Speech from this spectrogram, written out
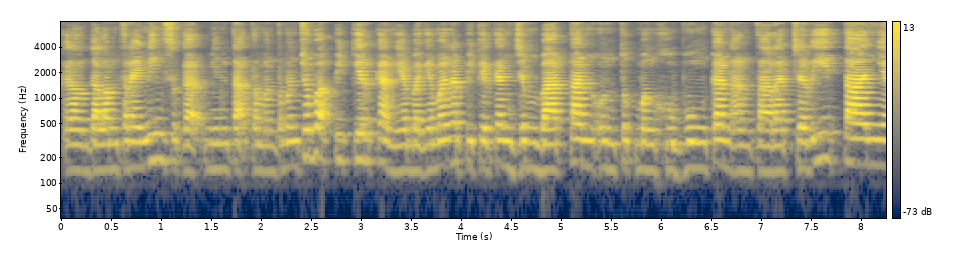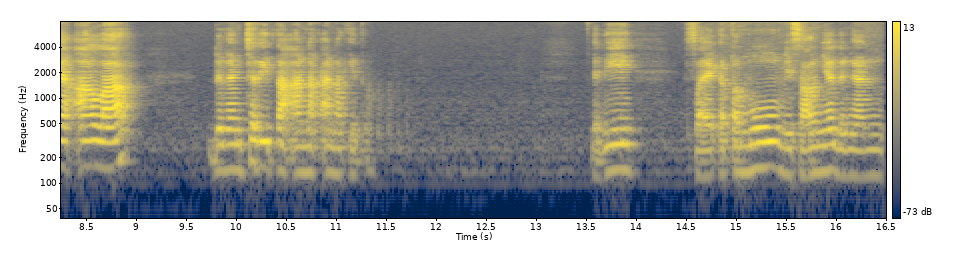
kalau dalam training suka minta teman-teman coba pikirkan ya bagaimana pikirkan jembatan untuk menghubungkan antara ceritanya Allah dengan cerita anak-anak itu. Jadi saya ketemu misalnya dengan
